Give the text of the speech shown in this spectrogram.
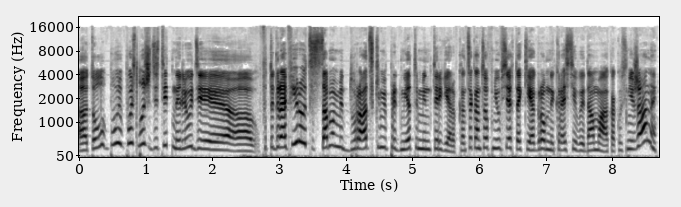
а, то пусть лучше действительно люди а, фотографируются с самыми дурацкими предметами интерьера. В конце концов, не у всех такие огромные красивые дома, как у Снежаны,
